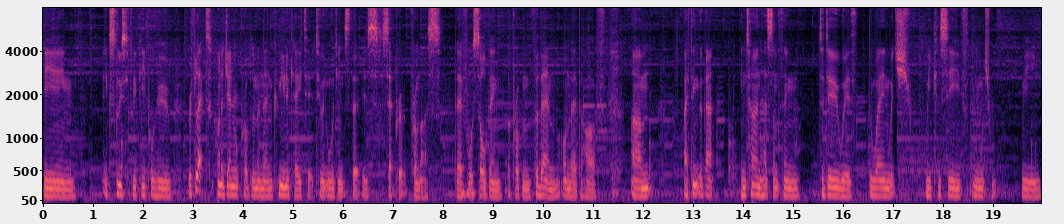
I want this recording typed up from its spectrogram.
being exclusively people who reflect on a general problem and then communicate it to an audience that is separate from us, therefore mm-hmm. solving a problem for them on their behalf. Um, I think that that in turn has something to do with the way in which we conceive and in which we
